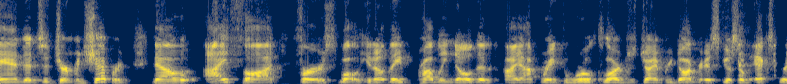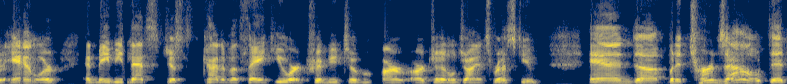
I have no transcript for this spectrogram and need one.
and it's a German Shepherd. Now, I thought first, well, you know, they probably know that I operate the world's largest giant breed dog rescue, so I'm expert handler, and maybe that's just kind of a thank you or a tribute to our, our Gentle Giants Rescue. And uh, but it turns out that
